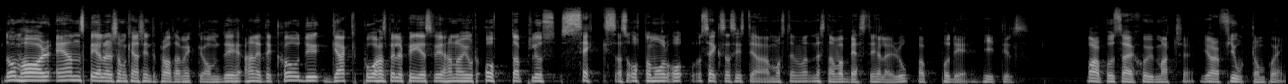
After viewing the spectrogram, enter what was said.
De har en spelare som kanske inte pratar mycket om. Det, han heter Cody Gakpo, han spelar PSV. Han har gjort 8 plus 6, alltså 8 mål och 6 assist. Han måste nästan vara bäst i hela Europa på det hittills. Bara på så här sju matcher, göra 14 poäng.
